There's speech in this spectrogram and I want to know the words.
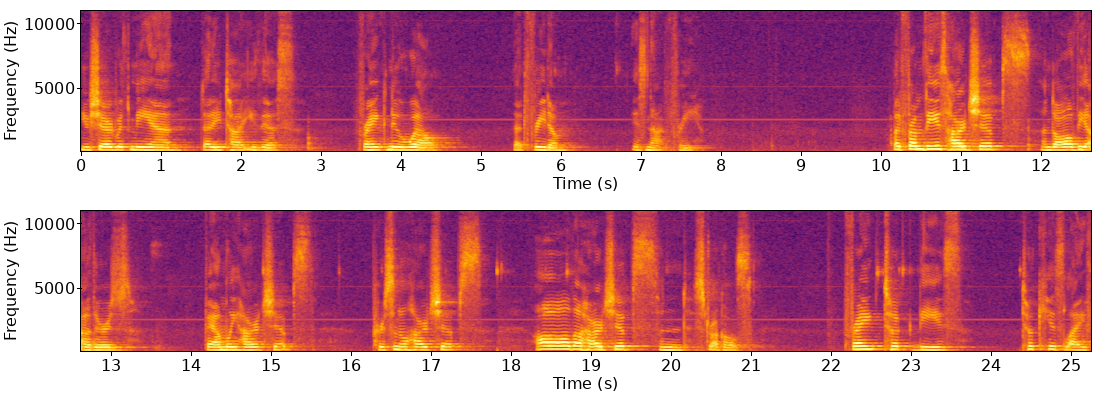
you shared with me, Anne, that he taught you this. Frank knew well that freedom is not free. But from these hardships and all the others, family hardships, personal hardships, all the hardships and struggles. Frank took these, took his life,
